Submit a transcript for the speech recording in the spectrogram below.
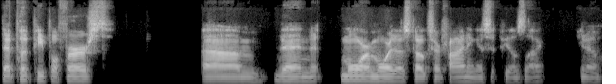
that put people first um then more and more those folks are finding us it feels like you know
